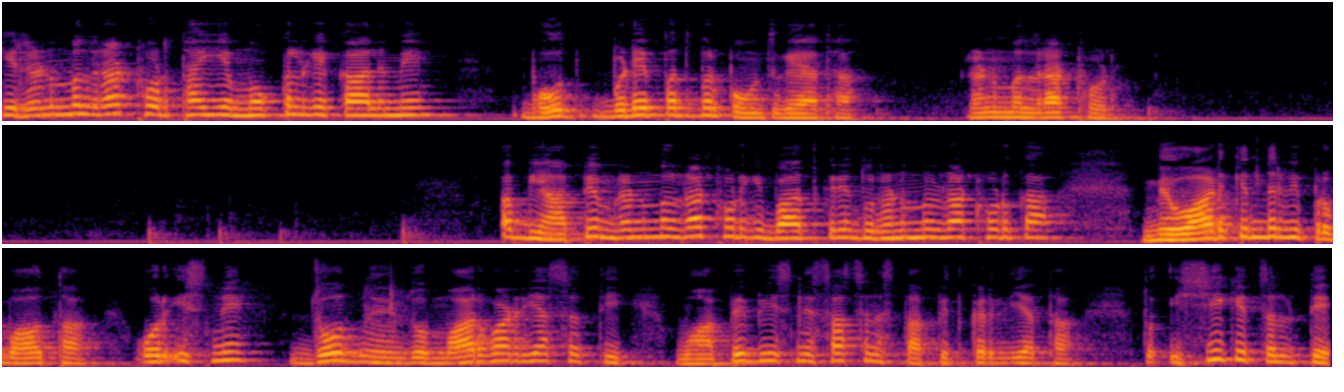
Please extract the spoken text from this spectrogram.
कि रणमल राठौड़ था ये मोकल के काल में बहुत बड़े पद पर पहुँच गया था, रणमल राठौड़। अब यहाँ पे हम रणमल राठौड़ की बात करें तो रणमल राठौड़ का मेवाड़ के अंदर भी प्रभाव था और इसने जो जो मारवाड़ रियासत थी, वहाँ पे भी इसने शासन स्थापित कर लिया था। तो इसी के चलते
